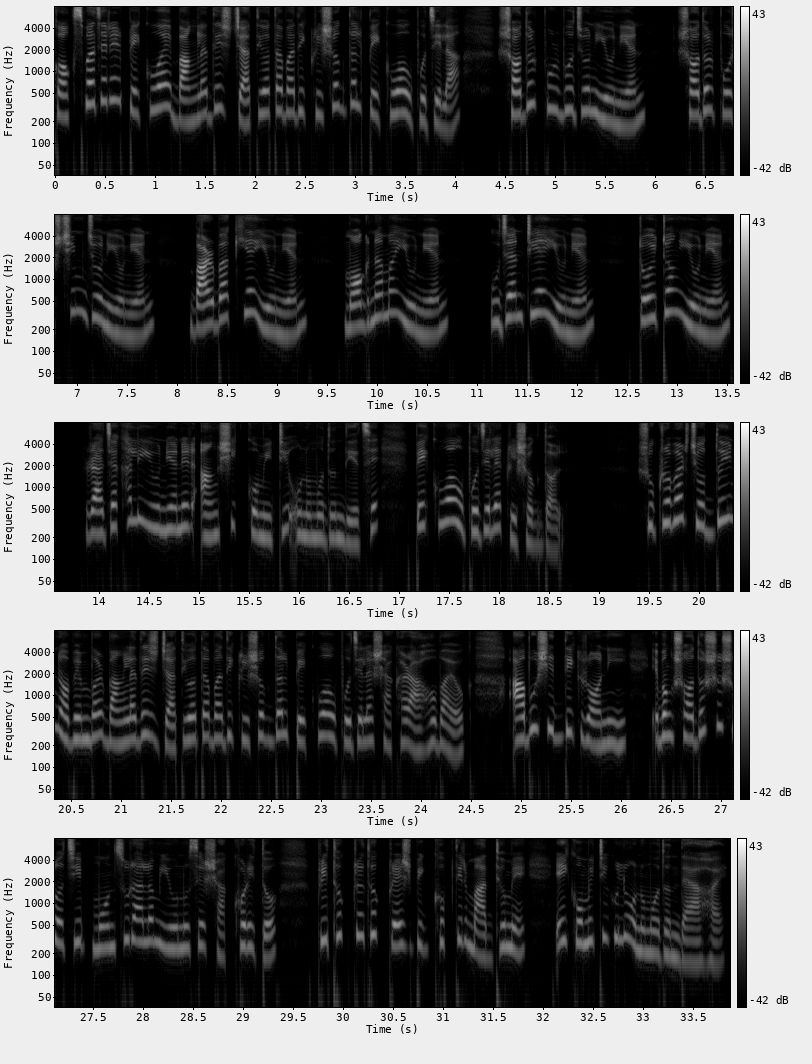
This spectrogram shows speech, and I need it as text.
কক্সবাজারের পেকুয়ায় বাংলাদেশ জাতীয়তাবাদী কৃষক দল পেকুয়া উপজেলা, সদর পূর্ব জোন ইউনিয়ন, সদর পশ্চিম zone union, Barbakia union, Maganama union, Ujantia union Toitong union, Rajakhali ইউনিয়নের আংশিক কমিটি অনুমোদন দিয়েছে পেকুয়া উপজেলা কৃষক দল। শুক্রবার চোদ্দই নভেম্বর বাংলাদেশ জাতীয়তাবাদী কৃষক দল পেকুয়া উপজেলা শাখার আহ্বায়ক আবু সিদ্দিক রনি এবং সদস্য সচিব মনসুর আলম ইউনুসের স্বাক্ষরিত পৃথক পৃথক প্রেস বিজ্ঞপ্তির মাধ্যমে এই কমিটিগুলো অনুমোদন দেয়া হয়।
